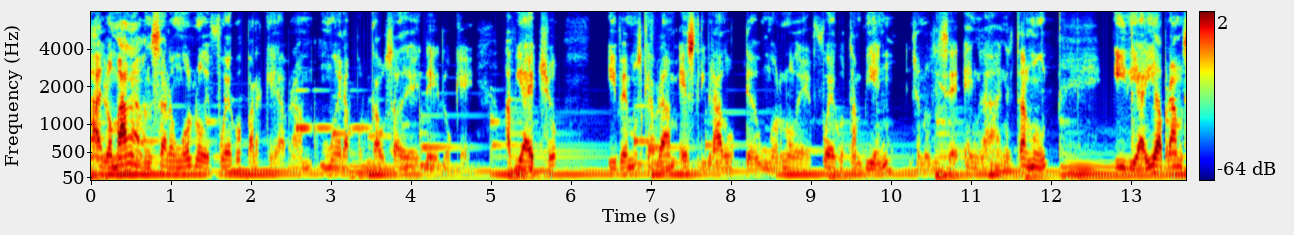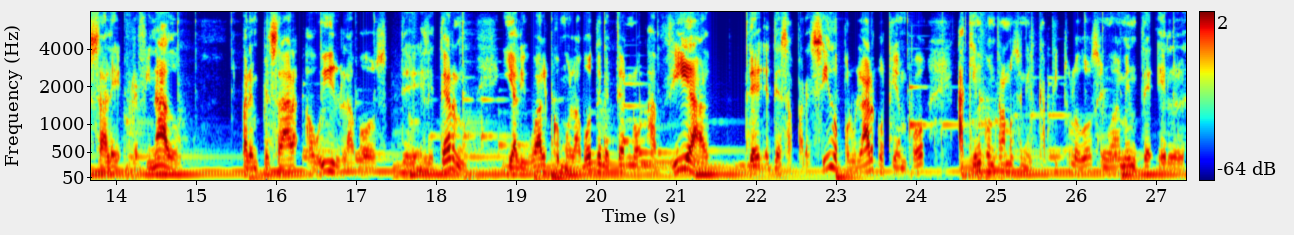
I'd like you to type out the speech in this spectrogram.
a, lo van a avanzar a un horno de fuego para que Abraham muera por causa de, lo que había hecho. Y vemos que Abraham es librado de un horno de fuego también, se nos dice en el Talmud, y de ahí Abraham sale refinado para empezar a oír la voz del Eterno. Y al igual como la voz del Eterno había desaparecido por un largo tiempo. Aquí encontramos en el capítulo 12 nuevamente el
